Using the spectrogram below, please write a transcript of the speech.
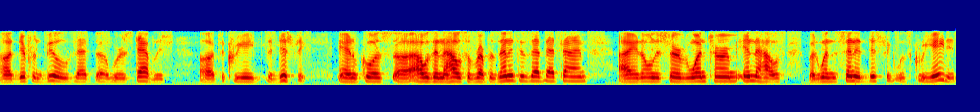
uh, different bills that uh, were established uh, to create the district. And of course, uh, I was in the House of Representatives at that time. I had only served one term in the House, but when the Senate district was created,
